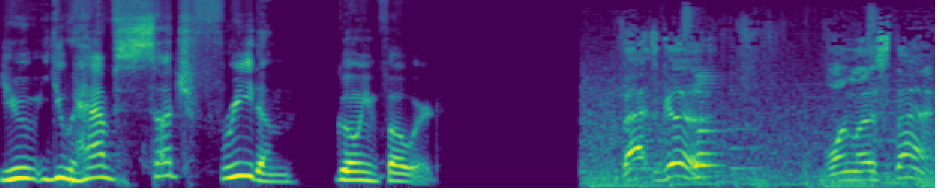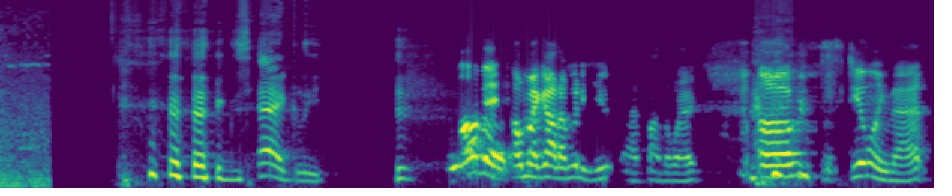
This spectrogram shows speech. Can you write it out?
you you have such freedom going forward. That's good. One less thing. exactly. Love it. Oh my God, I'm going to use that, by the way. Um, stealing that.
